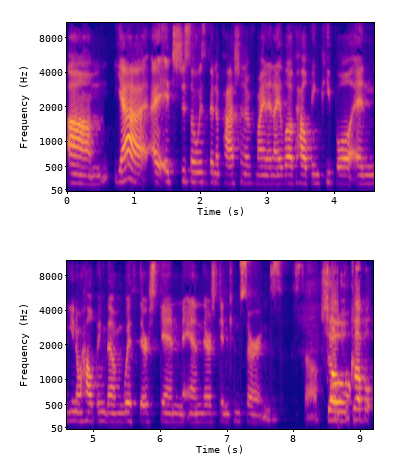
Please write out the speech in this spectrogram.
um, yeah, I, it's just always been a passion of mine. And I love helping people and, you know, helping them with their skin and their skin concerns. So, so couple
